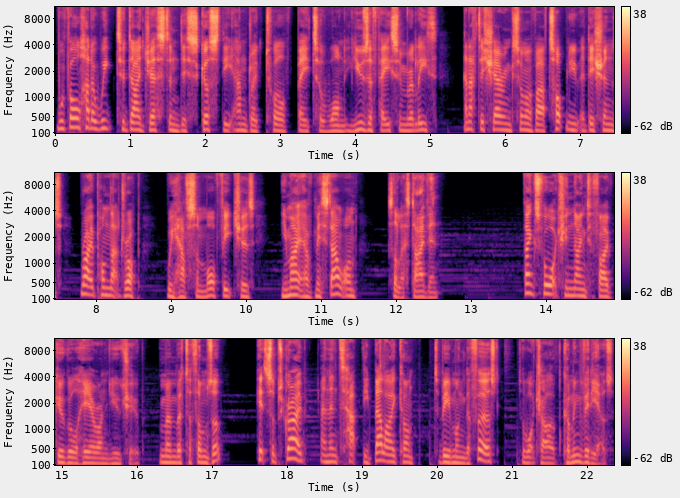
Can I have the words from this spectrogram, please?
We've all had a week to digest and discuss the Android 12 Beta 1 user facing release, and after sharing some of our top new additions right upon that drop, we have some more features you might have missed out on, so let's dive in. Thanks for watching 9 to 5 Google here on YouTube. Remember to thumbs up, hit subscribe, and then tap the bell icon to be among the first to watch our upcoming videos.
